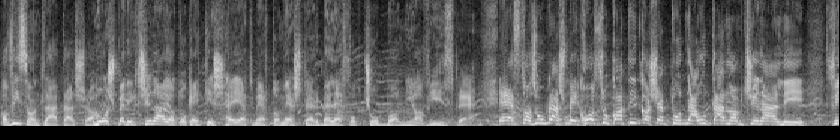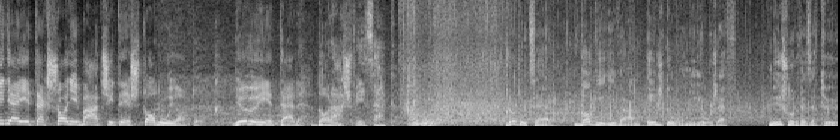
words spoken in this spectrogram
a viszontlátásra. Most pedig csináljatok egy kis helyet, mert a mester bele fog csobbanni a vízbe. Ezt az ugrás még hosszú Katinka sem tudná utánam csinálni. Figyeljétek Sanyi bácsit és tanuljatok. Jövő héten darásfészek. Producer Bagi Iván és Dohonyi József. Műsorvezető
